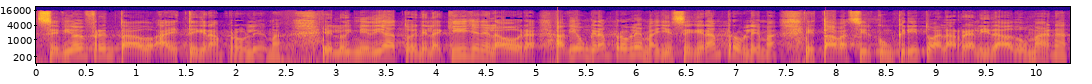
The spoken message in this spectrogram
se vio enfrentado a este gran problema. En lo inmediato, en el aquí y en el ahora, había un gran problema y ese gran problema estaba circunscrito a la realidad humana.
